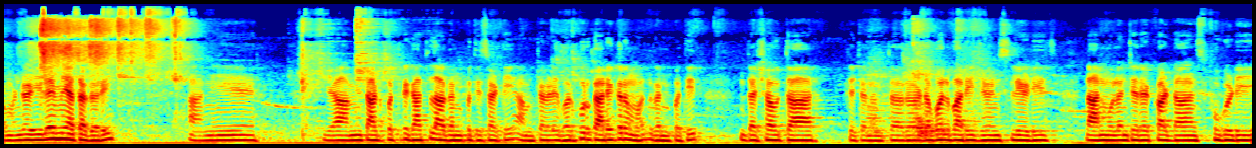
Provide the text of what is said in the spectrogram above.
मंडळीला मी आता घरी. आणि या आम्ही ताडपत्री घातला गणपतीसाठी. आमच्याकडे भरपूर कार्यक्रम आहेत गणपतीत. दशावतार त्याच्यानंतर डबल बारी जेंट्स लेडीज लहान मुलांचे रेकॉर्ड डान्स फुगडी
